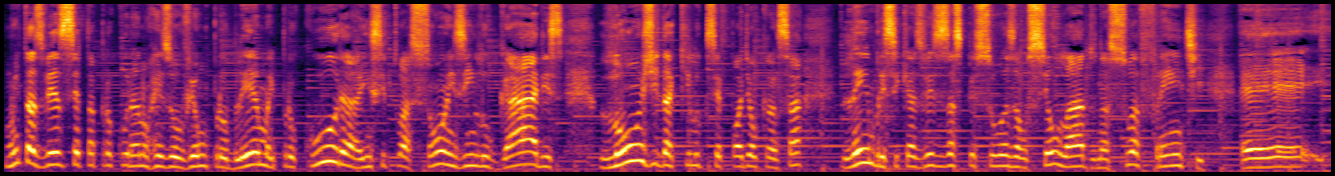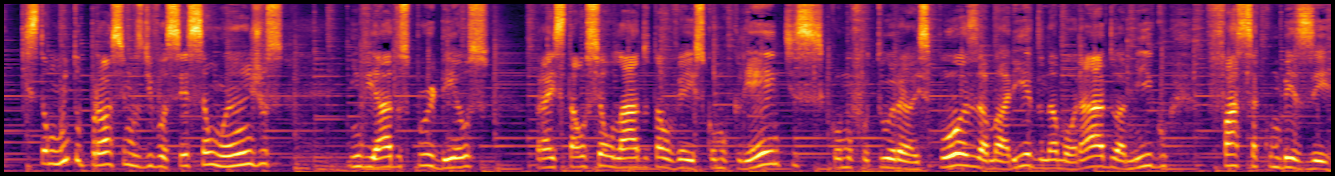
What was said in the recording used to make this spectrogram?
Muitas vezes você está procurando resolver um problema e procura em situações, em lugares longe daquilo que você pode alcançar. Lembre-se que às vezes as pessoas ao seu lado, na sua frente, é, que estão muito próximos de você, são anjos enviados por Deus para estar ao seu lado, talvez como clientes, como futura esposa, marido, namorado, amigo. Faça com bezê,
